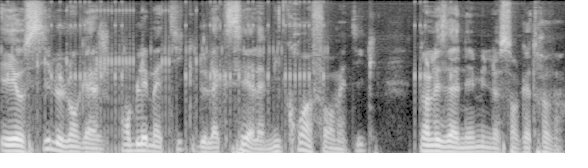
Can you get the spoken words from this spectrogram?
et aussi le langage emblématique de l'accès à la micro-informatique dans les années 1980.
